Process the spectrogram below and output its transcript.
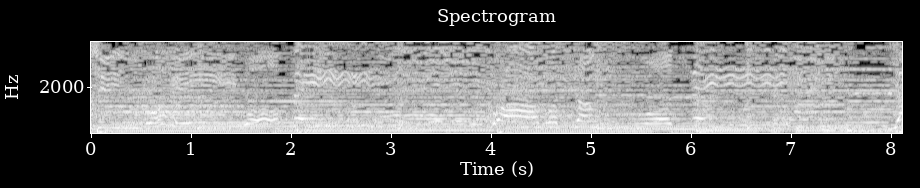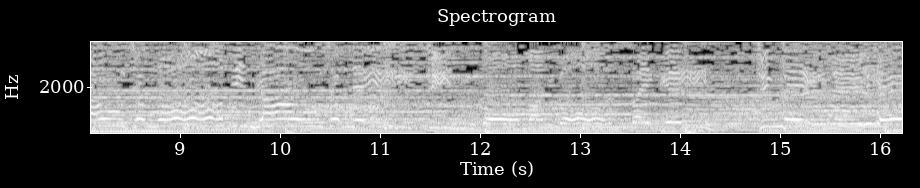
穿过喜和悲，跨过生和死。有着我，便有着你，千個萬個世纪，转未离弃。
